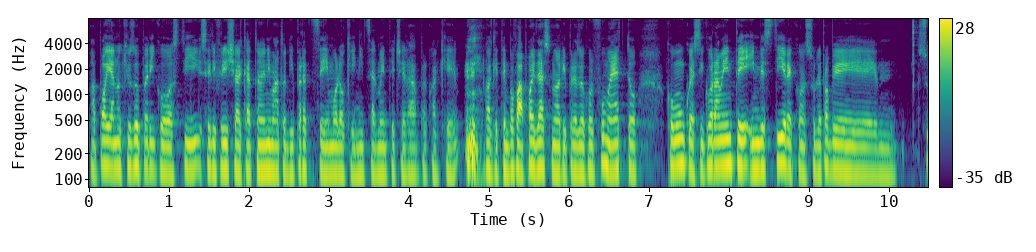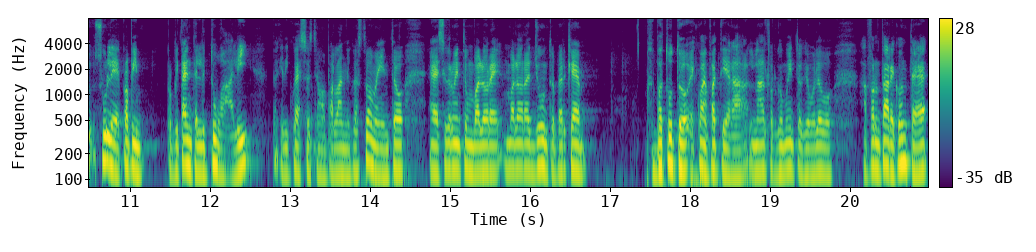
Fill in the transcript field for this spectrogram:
ma poi hanno chiuso per i costi, si riferisce al cartone animato di Prezzemolo che inizialmente c'era per qualche, qualche tempo fa, poi adesso hanno ripreso col fumetto, comunque sicuramente investire con, sulle proprie, su, sulle proprie proprietà intellettuali, perché di questo stiamo parlando in questo momento, è sicuramente un valore, un valore aggiunto perché Soprattutto, e qua infatti era un altro argomento che volevo affrontare con te,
